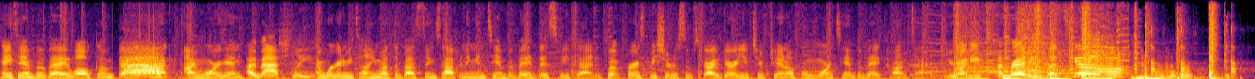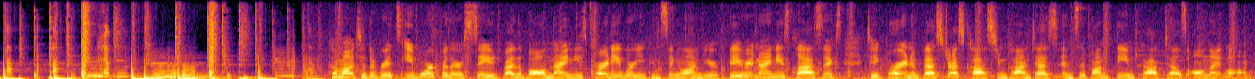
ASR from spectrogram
Hey Tampa Bay, welcome back. I'm Morgan. I'm Ashley. And we're going to be telling you about the best things happening in Tampa Bay this weekend. But first, be sure to subscribe to our YouTube channel for more Tampa Bay content. You ready? I'm ready. Let's go. Come out to the Ritz Ybor for their Saved by the Ball 90s party where you can sing along to your favorite 90s classics, take part in a best dressed costume contest, and sip on themed cocktails all night long.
